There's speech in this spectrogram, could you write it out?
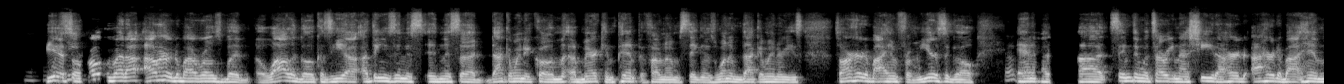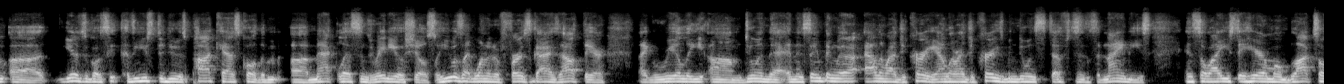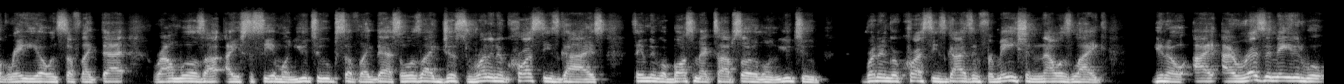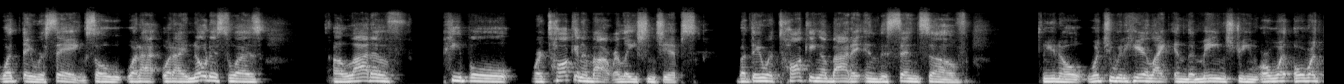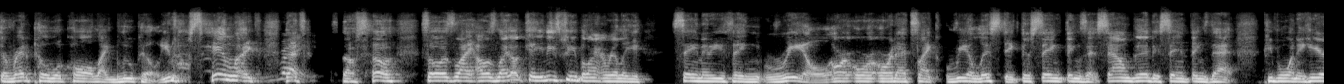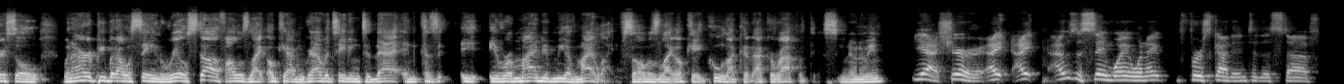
yeah, so Rosebud, I, I, heard about Rosebud a while ago because he, uh, I think he's in this in this uh, documentary called American Pimp, if I'm not mistaken. It was one of the documentaries. So I heard about him from years ago, okay. and uh, same thing with Tariq Nasheed. I heard I heard about him uh, years ago because he used to do this podcast called the uh, Mack Lessons Radio Show. So he was like one of the first guys out there, like really um, doing that. And the same thing with Alan Roger Currie. Alan Roger Currie's been doing stuff since the '90s, and so I used to hear him on Blog Talk Radio and stuff like that. Ron Wills, I, I used to see him on YouTube, stuff like that. So it was like just running across these guys. Same thing with Boss Mac Topsoil on YouTube running across these guys' information, and I was like, you know, I I resonated with what they were saying. So what I what I noticed was a lot of people were talking about relationships, but they were talking about it in the sense of you know what you would hear like in the mainstream or what or what the red pill will call like blue pill you know what i'm saying like right. that's stuff so so it's like i was like okay these people aren't really saying anything real or or or that's like realistic. They're saying things that sound good. They're saying things that people want to hear. So when i heard people that was saying real stuff i was like okay i'm gravitating to that and because it, it reminded me of my life. So i was like okay cool. I could i could rock with this. You know what i mean? Yeah sure. I i, I was the same way when i first got into this stuff.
